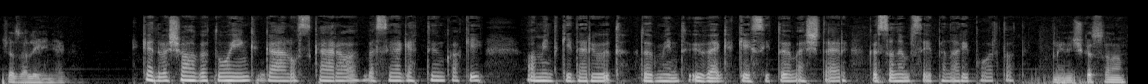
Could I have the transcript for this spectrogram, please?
És ez a lényeg. Kedves hallgatóink, Gál beszélgettünk, aki, amint kiderült, több mint üvegkészítőmester. Köszönöm szépen a riportot. Én is köszönöm.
